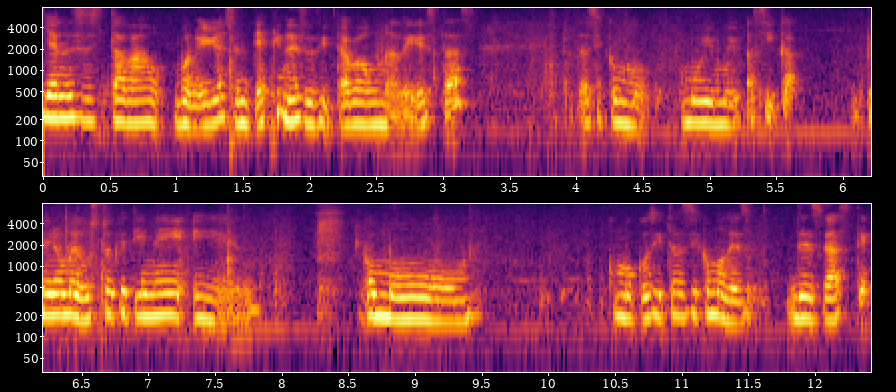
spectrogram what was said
Ya necesitaba, bueno, yo ya sentía que necesitaba una de estas. Así como muy, muy básica. Pero me gustó que tiene eh, como, como cositas así como desgaste.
